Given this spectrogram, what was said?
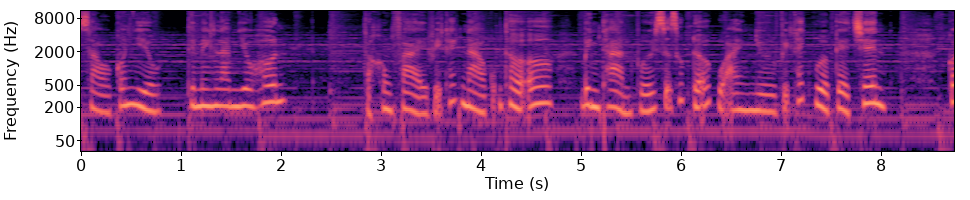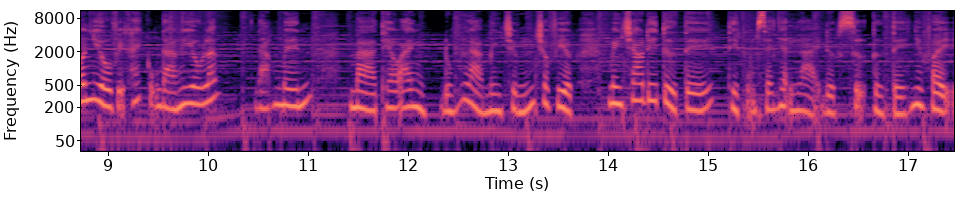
sau có nhiều thì mình làm nhiều hơn. Và không phải vị khách nào cũng thờ ơ, bình thản với sự giúp đỡ của anh như vị khách vừa kể trên. Có nhiều vị khách cũng đáng yêu lắm, đáng mến, mà theo anh đúng là minh chứng cho việc mình trao đi tử tế thì cũng sẽ nhận lại được sự tử tế như vậy.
